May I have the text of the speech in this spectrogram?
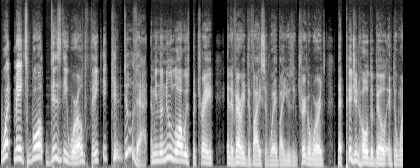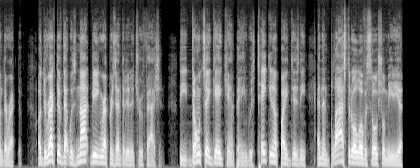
What makes Walt Disney World think it can do that? I mean, the new law was portrayed in a very divisive way by using trigger words that pigeonholed the bill into one directive, a directive that was not being represented in a true fashion. The Don't Say Gay campaign was taken up by Disney and then blasted all over social media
